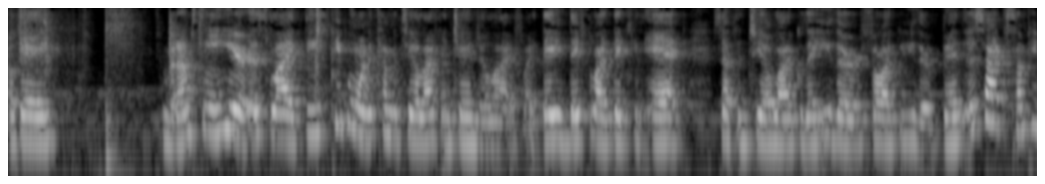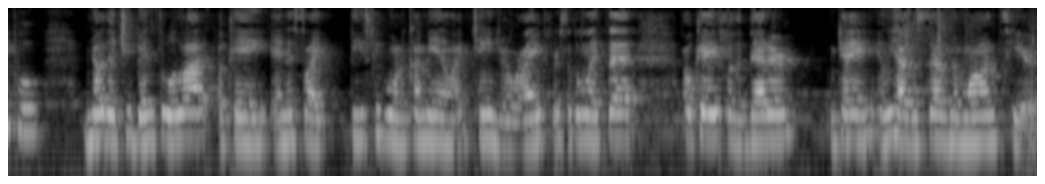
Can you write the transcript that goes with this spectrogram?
okay? But I'm seeing here, it's like these people want to come into your life and change your life. Like, they, they feel like they can add something to your life because they either feel like you either been... It's like some people know that you've been through a lot, okay? And it's like these people want to come in and, like, change your life or something like that, okay, for the better okay? And we have the seven of wands here.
